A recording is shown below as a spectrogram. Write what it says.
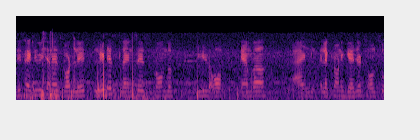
This exhibition has got latest lenses from the field of camera and electronic gadgets also.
